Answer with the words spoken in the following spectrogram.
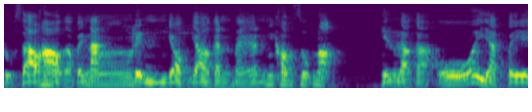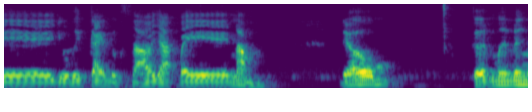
ลูกสาวเฮาก็ไปนั่งเล่นหยอกเยาวกันไปมันมีความสุขเนาะ เห็นแล้วก็โอ้ยอยากไปอยู่ใกล้ๆลูกสาวอยากไปนํเดี๋ยวเกิดมือหนึง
